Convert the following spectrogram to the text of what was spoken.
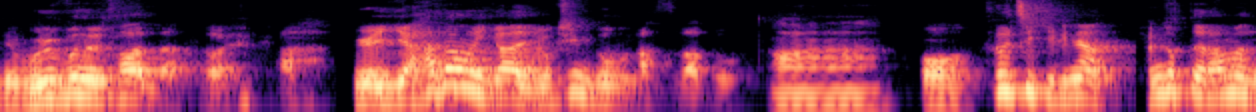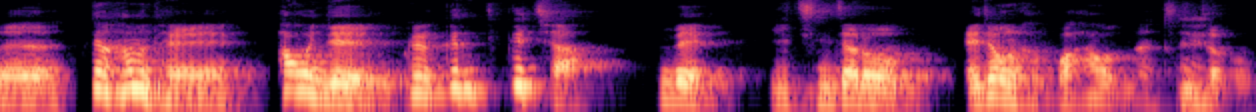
이제 물분을 토한다. 토해. 아, 그러니까 이게 하다 보니까 욕심이 너무 났어, 나도. 아, 어, 솔직히 그냥 견적대로 하면은 그냥 하면 돼. 하고 이제 그냥 끝, 끝이야. 근데 이 진짜로 애정을 갖고 하거든, 난 진짜로.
